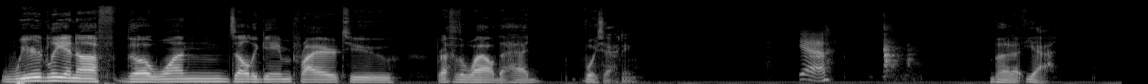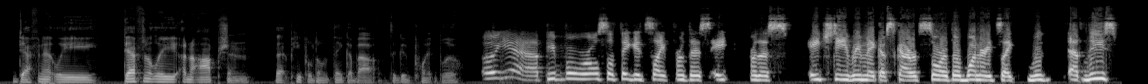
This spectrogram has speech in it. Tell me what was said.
Weirdly enough, the one Zelda game prior to Breath of the Wild that had voice acting. Yeah. But uh, yeah, definitely, definitely an option that people don't think about. It's a good point, Blue. Oh yeah. People were also thinking it's like for this eight for this HD remake of Skyward Sword. They're wondering it's like would at least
